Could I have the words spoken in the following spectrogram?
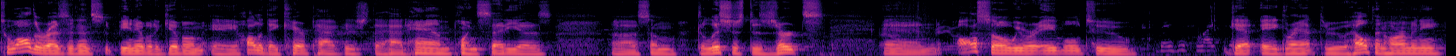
to all the residents being able to give them a holiday care package that had ham, poinsettias, uh, some delicious desserts. And also, we were able to get a grant through Health and Harmony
